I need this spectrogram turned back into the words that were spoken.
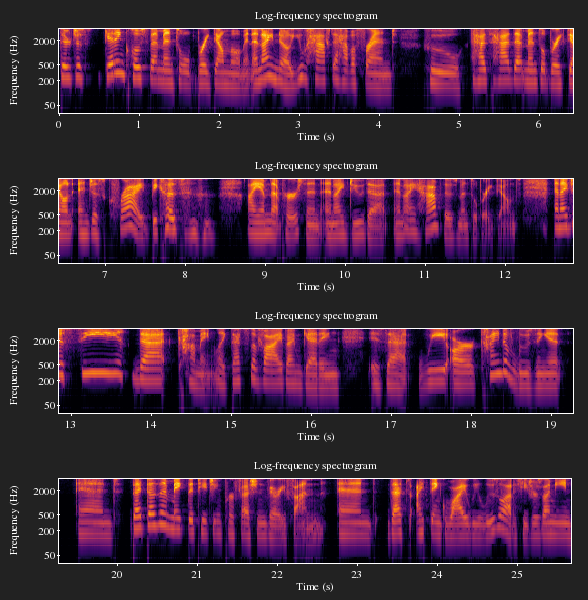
they're just getting close to that mental breakdown moment. And I know you have to have a friend who has had that mental breakdown and just cried because I am that person and I do that and I have those mental breakdowns. And I just see that coming. Like that's the vibe I'm getting is that we are kind of losing it and that doesn't make the teaching profession very fun. And that's, I think, why we lose a lot of teachers. I mean,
